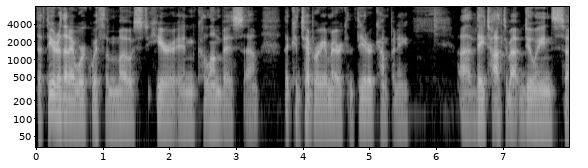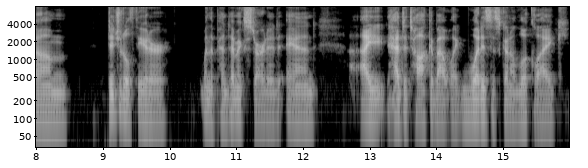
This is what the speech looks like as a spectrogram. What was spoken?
the theater that I work with the most here in Columbus, um, the Contemporary American Theater Company, uh, they talked about doing some digital theater when the pandemic started, and I had to talk about like what is this going to look like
